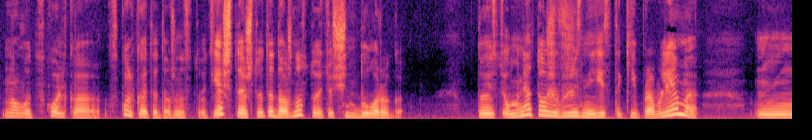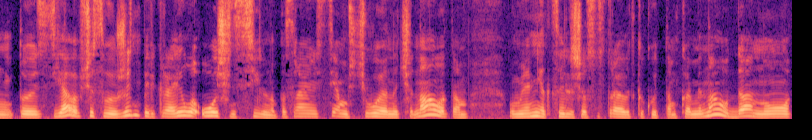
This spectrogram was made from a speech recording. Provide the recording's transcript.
ну вот сколько, сколько это должно стоить? Я считаю, что это должно стоить очень дорого. То есть у меня тоже в жизни есть такие проблемы. То есть я вообще свою жизнь перекроила очень сильно по сравнению с тем, с чего я начинала. Там, у меня нет цели сейчас устраивать какой-то там камин да, но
